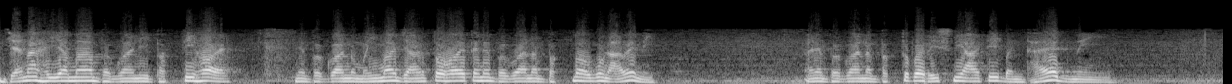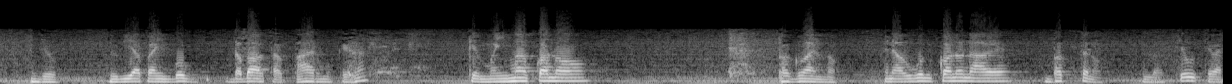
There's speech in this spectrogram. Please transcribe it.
જેના હૈયામાં ભગવાનની ભક્તિ હોય ને ભગવાનનો મહિમા જાણતો હોય તેને ભગવાનના ભક્તનો અવગુણ આવે નહીં. અને ભગવાનના ભક્તો પર રીસની આટી બંધાય જ નહીં. જો દુગિયા પાસે બહુ દબાવતા ભાર મૂકે, હા, કે મહિમા કોનો? ભગવાનનો. અને અવગુણ કોનો ના આવે? ભક્તનો. એટલે કેવું કહેવાય?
